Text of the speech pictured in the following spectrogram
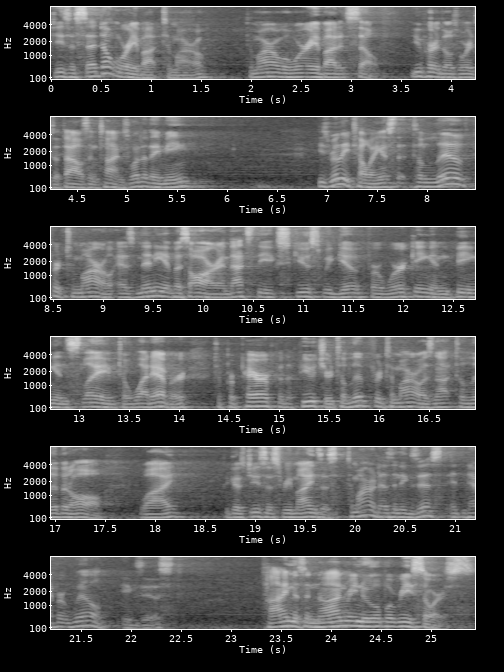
Jesus said, Don't worry about tomorrow. Tomorrow will worry about itself. You've heard those words a thousand times. What do they mean? He's really telling us that to live for tomorrow, as many of us are, and that's the excuse we give for working and being enslaved to whatever, to prepare for the future, to live for tomorrow is not to live at all. Why? Because Jesus reminds us tomorrow doesn't exist, it never will exist. Time is a non renewable resource.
